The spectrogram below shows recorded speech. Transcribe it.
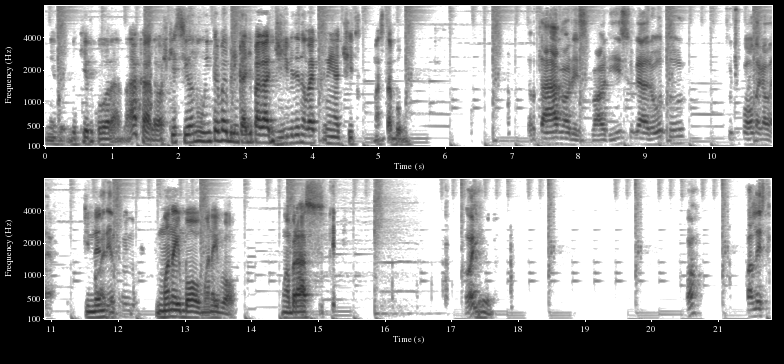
Do que do Colorado? Ah, cara, eu acho que esse ano o Inter vai brincar de pagar dívida e não vai ganhar título, mas tá bom. Então tá, Maurício. Maurício, garoto, futebol da galera. Finan... 40 minutos. Moneyball, Moneyball. Um abraço. Oi? Ó, oh, faleceu.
